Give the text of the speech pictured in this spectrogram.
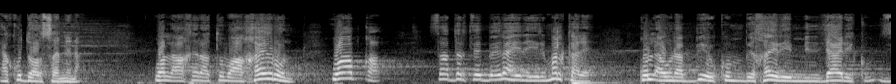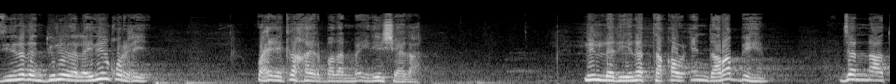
ha ku doorsanina. Waalaakhiratu baa khayrun wa abqa. Saa darteed baa ilaahayna yidhi mar kale qul awnabi'ukum bikhayrin min daalikum ziinadan duniyada laydiin qurxiye. Wax idinka khayr badan ma idiin sheegaan. Liladiina اtaqow cinda rabbihim jannaat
